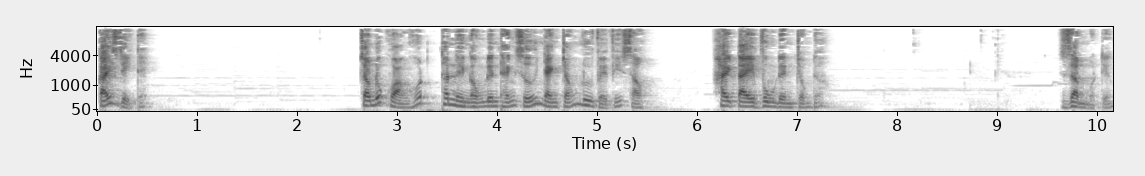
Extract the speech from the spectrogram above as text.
Cái gì thế? Trong lúc hoảng hốt, Thân hình Hồng Liên Thánh Sứ nhanh chóng lui về phía sau, Hai tay vung lên chống đỡ. Dầm một tiếng.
